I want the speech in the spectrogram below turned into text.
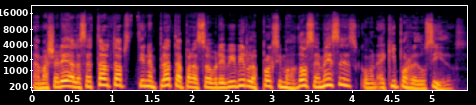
La mayoría de las startups tienen plata para sobrevivir los próximos 12 meses con equipos reducidos.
